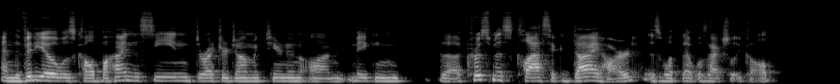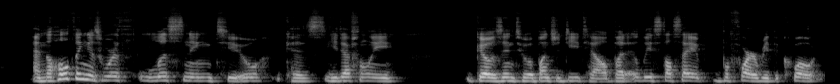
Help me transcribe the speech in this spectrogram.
and the video was called Behind the Scene, director John McTiernan on making the Christmas classic Die Hard, is what that was actually called. And the whole thing is worth listening to because he definitely goes into a bunch of detail, but at least I'll say before I read the quote,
